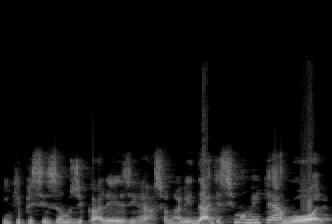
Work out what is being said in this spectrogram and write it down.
em que precisamos de clareza e racionalidade, esse momento é agora.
